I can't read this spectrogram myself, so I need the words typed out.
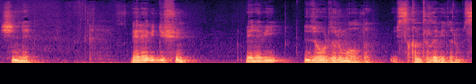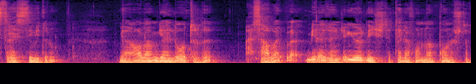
Şimdi böyle bir düşün. Böyle bir zor durum oldu. Sıkıntılı bir durum, stresli bir durum. Yani adam geldi oturdu. Hesaba biraz önce gördü işte telefonla konuştum.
